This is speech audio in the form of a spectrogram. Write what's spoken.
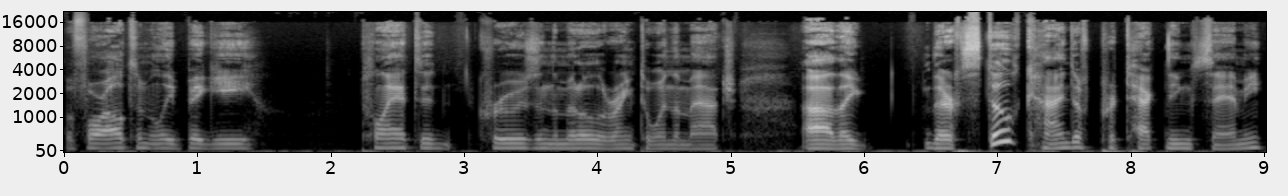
before ultimately Big E planted Crews in the middle of the ring to win the match. Uh, they they're still kind of protecting Sami,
